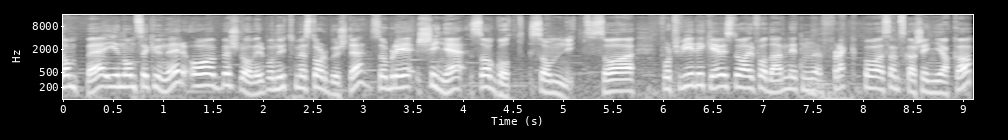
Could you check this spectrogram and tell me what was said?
Damper i noen sekunder og børster over på nytt med stålbørste, så blir skinnet så godt som nytt. Så fortvil ikke hvis du har fått deg en liten flekk på semskaskinnjakka,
